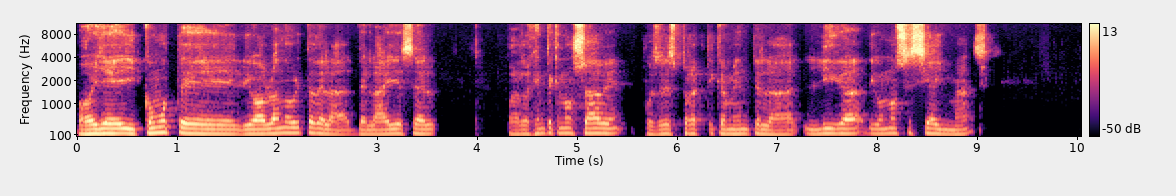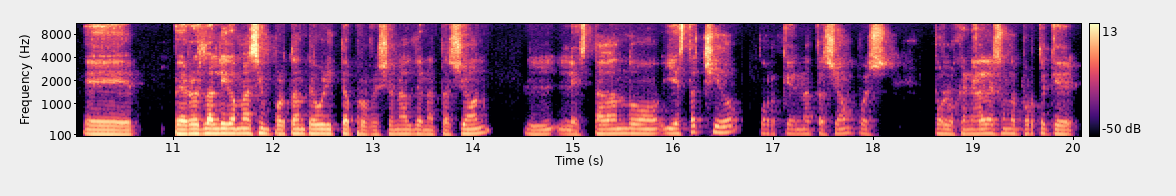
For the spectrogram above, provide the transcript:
Oye, ¿y cómo te, digo, hablando ahorita de la, de la ISL, para la gente que no sabe, pues es prácticamente la liga, digo, no sé si hay más, eh, pero es la liga más importante ahorita profesional de natación. Le está dando, y está chido, porque natación, pues, por lo general es un deporte que,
